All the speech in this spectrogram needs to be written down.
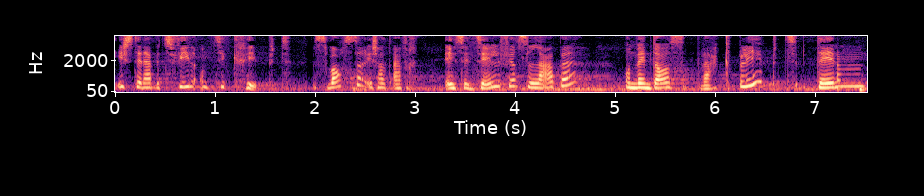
ist es dann eben zu viel und sie kippt. Das Wasser ist halt einfach essentiell fürs Leben und wenn das wegbleibt, dann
